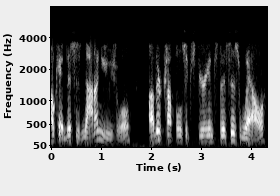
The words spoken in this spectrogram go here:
okay, this is not unusual. Other couples experience this as well.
